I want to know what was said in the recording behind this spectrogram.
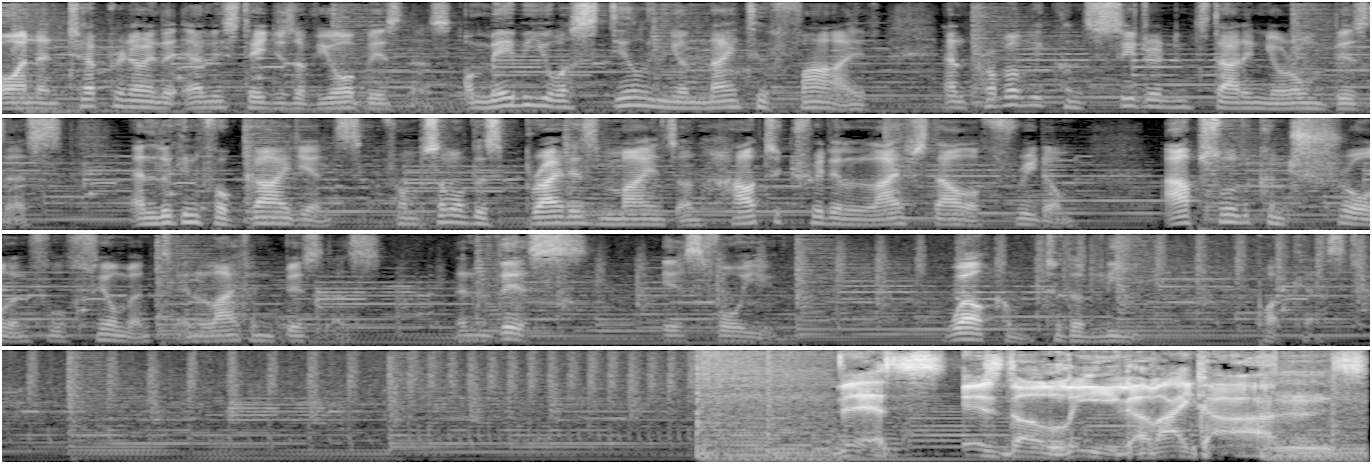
or an entrepreneur in the early stages of your business, or maybe you are still in your 9 to 5 and probably considering starting your own business and looking for guidance from some of the brightest minds on how to create a lifestyle of freedom, absolute control, and fulfillment in life and business, then this is for you. Welcome to the Lead Podcast. This is the League of Icons.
